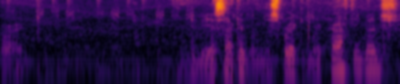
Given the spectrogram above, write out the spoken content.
all right, give me a second. I'm just breaking my crafting bench,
